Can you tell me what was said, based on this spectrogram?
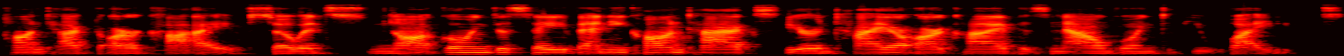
contact archive. So it's not going to save any contacts. Your entire archive is now going to be wiped.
